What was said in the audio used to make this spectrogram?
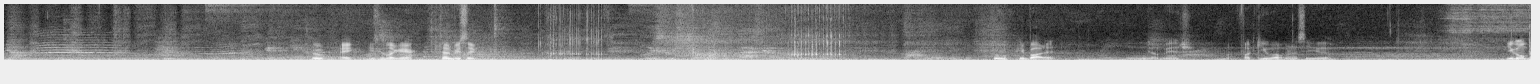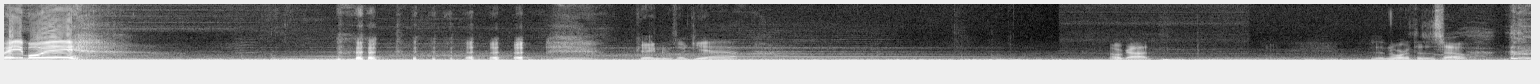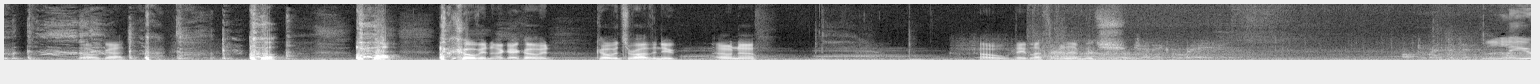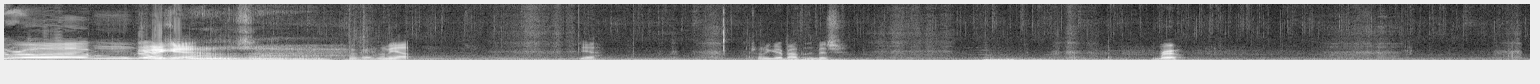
Ooh, hey, you gonna look here. Time to be asleep. Ooh, he bought it. You dumb bitch. I'm gonna fuck you up when I see you though. You gonna pay, boy? Caden was like, yeah. Oh God. Is it north? Is it south? oh God. oh, COVID. I got COVID. COVID survived the nuke. Oh no. Oh, they left her in that bitch. Leeroy Jenkins. Let me out. Yeah. trying to get about this bitch. Bro.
